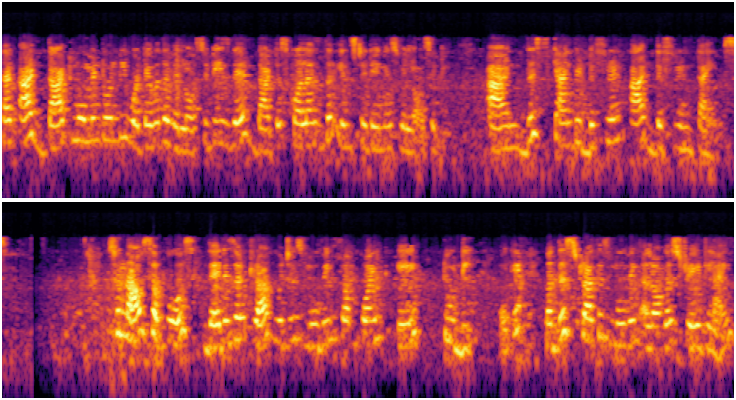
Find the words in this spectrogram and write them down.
that at that moment only whatever the velocity is there that is called as the instantaneous velocity. And this can be different at different times. So now suppose there is a truck which is moving from point A to D okay but this truck is moving along a straight line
